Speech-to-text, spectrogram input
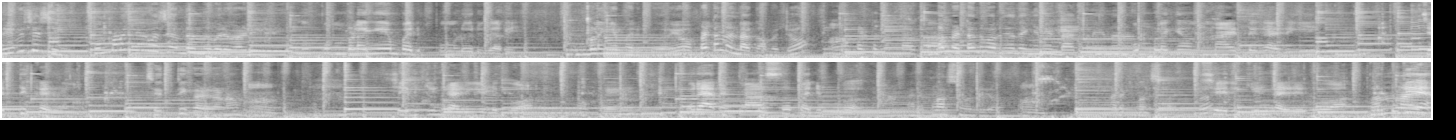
ദേവി ചേച്ചി കുമ്പളങ്ങ വെച്ച് എന്താ പരിപാടി? ഇത് കുമ്പളങ്ങയും പരിപ്പും കൂടെ ഒരു കറി കുമ്പളങ്ങ പരിപ്പ് കറിയോ? പെട്ടെന്ന് ഉണ്ടാക്കാൻ പറ്റുമോ ആ പെട്ടെന്ന് ഉണ്ടാക്കാം. പെട്ടെന്ന് പറഞ്ഞത് എങ്ങനെ ഉണ്ടാക്കണേന്ന്? കുമ്പളങ്ങ നന്നായിട്ട് കഴുകി ചെത്തി കഴുകണം. ചെത്തി കഴുകണം. ആ ശരിക്കും കഴുകിയെടുക്കുക ഓക്കെ. ഒരു അര ഗ്ലാസ് പരിപ്പ്. അര ഗ്ലാസ് മതിയോ? ആ അര ഗ്ലാസ് ശരിക്കും കഴുകുക വൃത്തി-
